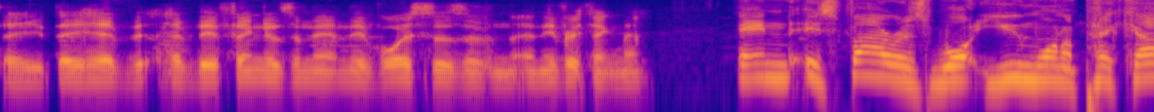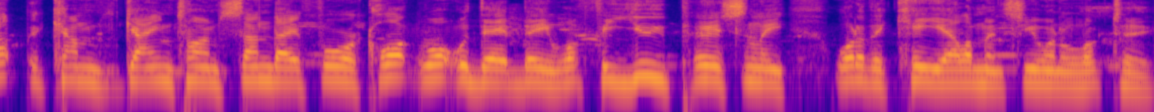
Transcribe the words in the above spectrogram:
they they have have their fingers in their, in their voices and, and everything, man. And as far as what you want to pick up, come game time Sunday, four o'clock, what would that be? What for you personally? What are the key elements you want to look to?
